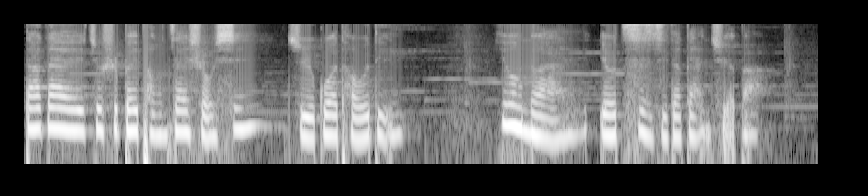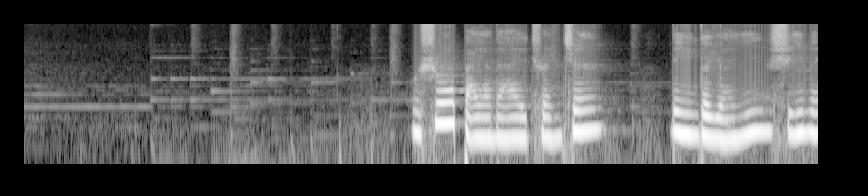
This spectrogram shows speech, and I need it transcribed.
大概就是被捧在手心、举过头顶，又暖又刺激的感觉吧。我说白羊的爱纯真，另一个原因是因为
